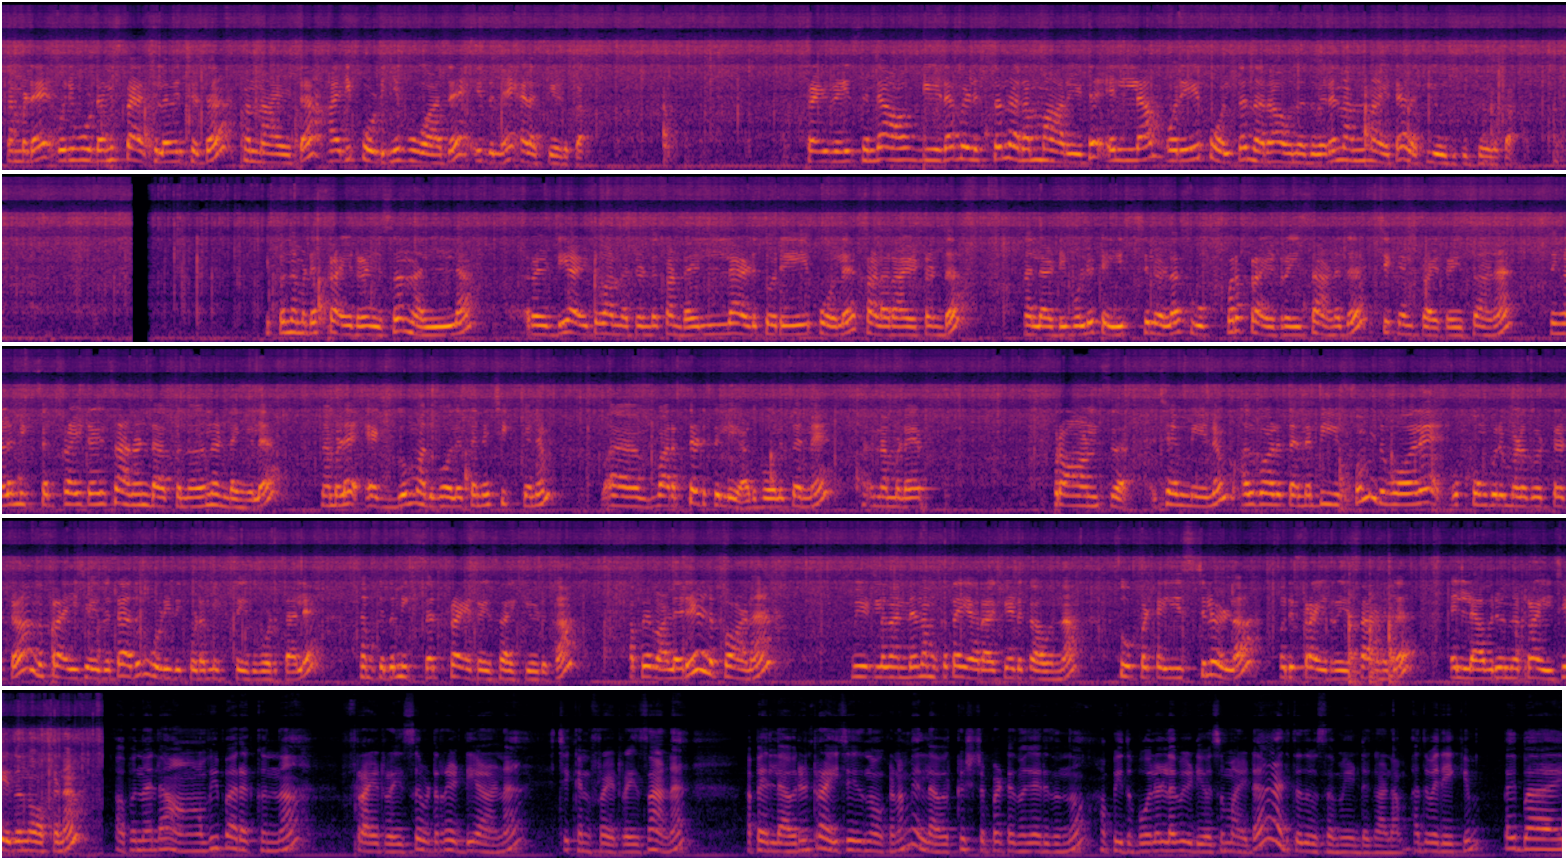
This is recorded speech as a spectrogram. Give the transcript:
നമ്മുടെ ഒരു വുഡൻ സ്പാച്ചില വെച്ചിട്ട് നന്നായിട്ട് അരി പൊടിഞ്ഞു പോവാതെ ഇതിനെ ഇളക്കിയെടുക്കാം. ഫ്രൈഡ് റൈസിന്റെ ആ വീട വെളുത്ത നിറം മാറിയിട്ട് എല്ലാം ഒരേപോലത്തെ നിറമാവുന്നത് വരെ നന്നായിട്ട് ഇളക്കി യോജിപ്പിച്ചു കൊടുക്കാം. ഇപ്പം നമ്മുടെ ഫ്രൈഡ് റൈസ് നല്ല റെഡി ആയിട്ട് വന്നിട്ടുണ്ട്. കണ്ടോ? എല്ലായിടത്തും ഒരേപോലെ കളറായിട്ടുണ്ട് നല്ല അടിപൊളി ടേസ്റ്റിലുള്ള സൂപ്പർ ഫ്രൈഡ് റൈസ് ആണിത് ചിക്കൻ ഫ്രൈഡ് റൈസ് ആണ്. നിങ്ങൾ മിക്സഡ് ഫ്രൈഡ് റൈസ് ആണ് ഉണ്ടാക്കുന്നതെന്നുണ്ടെങ്കിൽ നമ്മൾ എഗ്ഗും അതുപോലെ തന്നെ ചിക്കനും വറുത്തെടുത്തില്ലേ? അതുപോലെ തന്നെ നമ്മുടെ പ്രോൺസ് ചെമ്മീനും അതുപോലെ തന്നെ ബീഫും ഇതുപോലെ ഉപ്പും കുരുമുളകും ഇട്ടിട്ട് ഒന്ന് ഫ്രൈ ചെയ്തിട്ട് അതും കൂടി ഇതിൽ കൂടെ മിക്സ് ചെയ്ത് കൊടുത്താൽ നമുക്കിത് മിക്സഡ് ഫ്രൈഡ് റൈസ് ആക്കി എടുക്കാം. അപ്പോൾ വളരെ എളുപ്പമാണ് വീട്ടിൽ തന്നെ നമുക്ക് തയ്യാറാക്കി എടുക്കാവുന്ന സൂപ്പർ ടേസ്റ്റിലുള്ള ഒരു ഫ്രൈഡ് റൈസ് ആണിത്. എല്ലാവരും ഒന്ന് ട്രൈ ചെയ്ത് നോക്കണം. അപ്പോൾ നല്ല ആവി പരക്കുന്ന ഫ്രൈഡ് റൈസ് ഇവിടെ റെഡിയാണ്. ചിക്കൻ ഫ്രൈഡ് റൈസ് ആണ്. അപ്പോൾ എല്ലാവരും ട്രൈ ചെയ്ത് നോക്കണം. എല്ലാവർക്കും ഇഷ്ടപ്പെട്ടെന്ന് കരുതുന്നു. അപ്പോൾ ഇതുപോലുള്ള വീഡിയോസുമായിട്ട് അടുത്ത ദിവസം വീണ്ടും കാണാം. അതുവരേക്കും ബൈ ബൈ.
